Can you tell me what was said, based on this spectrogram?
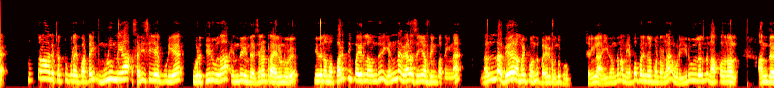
துத்தநாக சத்து குறைபாட்டை முழுமையா சரி செய்யக்கூடிய ஒரு தீர்வு தான் இந்த இந்த ஜெனட்ரா எழுநூறு. இது நம்ம பருத்தி பயிர்ல வந்து என்ன வேலை செய்யும் அப்படின்னு பாத்தீங்கன்னா நல்ல வேர் அமைப்பு வந்து பயிருக்கு வந்து கொடுக்கும். சரிங்களா? இது வந்து நம்ம எப்ப பரிந்துரை பண்றோம்னா ஒரு இருபதுல இருந்து நாற்பது நாள் அந்த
